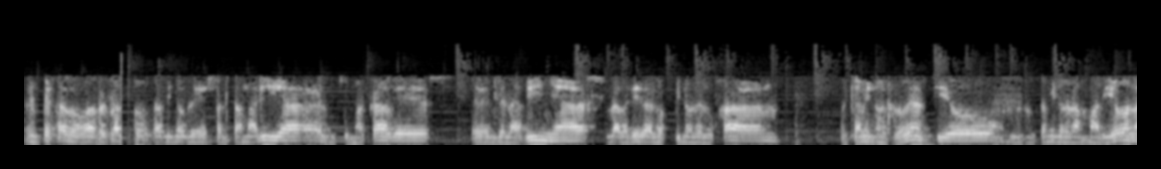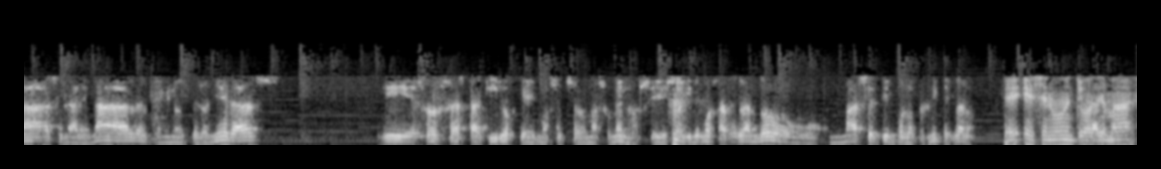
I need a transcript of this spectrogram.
empezado a arreglar el camino de Santa María, el de el de las Viñas, la vereda de los Pinos de Luján, el camino de Provencio, el camino de las Marionas, el Arenal, el camino de Peroñeras, y eso es hasta aquí lo que hemos hecho más o menos. Y hmm. seguiremos arreglando más si el tiempo lo permite claro. Eh, es el momento además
